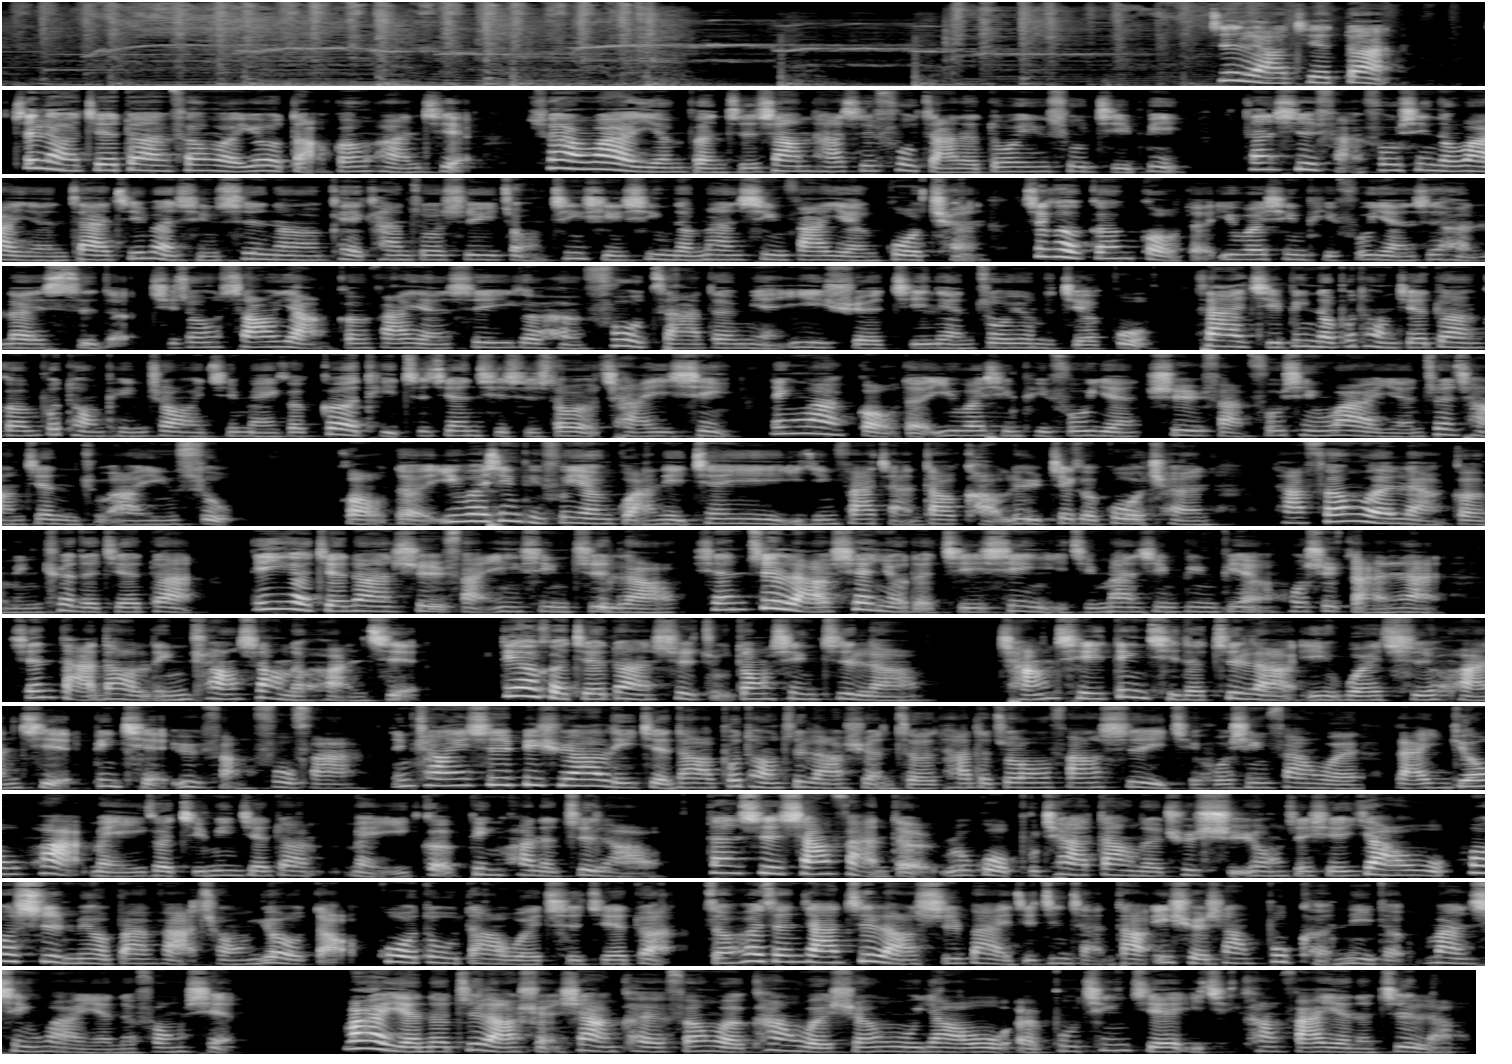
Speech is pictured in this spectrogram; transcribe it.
治疗阶段，治疗阶段分为诱导跟缓解。虽然外耳炎本质上它是复杂的多因素疾病。但是反复性的外耳炎在基本形式呢，可以看作是一种进行性的慢性发炎过程。这个跟狗的异位性皮肤炎是很类似的，其中瘙痒跟发炎是一个很复杂的免疫学级联作用的结果。在疾病的不同阶段跟不同品种以及每一个个体之间，其实都有差异性。另外，狗的异位性皮肤炎是反复性外耳炎最常见的主要因素。狗的异位性皮肤炎管理建议已经发展到考虑这个过程。它分为两个明确的阶段，第一个阶段是反应性治疗，先治疗现有的急性以及慢性病变或是感染，先达到临床上的缓解。第二个阶段是主动性治疗，长期定期的治疗以维持缓解，并且预防复发。临床医师必须要理解到不同治疗选择它的作用方式以及活性范围，来优化每一个疾病阶段每一个病患的治疗。但是相反的，如果不恰当的去使用这些药物，或是没有办法从诱导过渡到维持阶段，则会增加治疗失败以及进展到医学上不可逆的慢性外耳炎的风险。外耳炎的治疗选项可以分为抗微生物药物、耳部清洁以及抗发炎的治疗。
